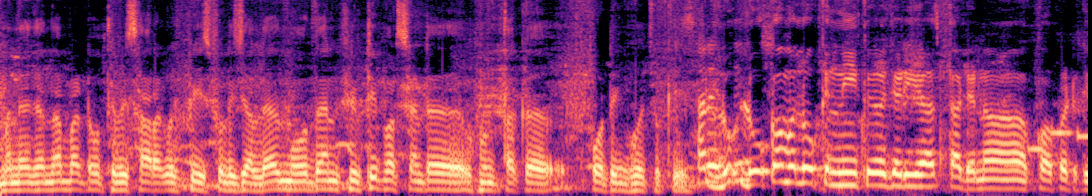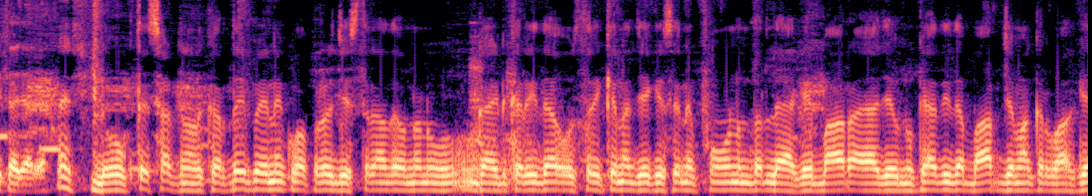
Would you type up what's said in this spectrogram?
ਮੰਨਿਆ ਜਾਂਦਾ ਬਟ ਉੱਥੇ ਵੀ ਸਾਰਾ ਕੁਝ ਪੀਸਫੁਲੀ ਚੱਲ ਰਿਹਾ ਮੋਰ ਦੈਨ 50% ਹੁਣ ਤੱਕ VOTING ਹੋ ਚੁੱਕੀ ਹੈ। ਲੋਕਾਂ ਵੱਲੋਂ ਕਿੰਨੀ ਕੁ ਜਿਹੜੀ ਆ ਤੁਹਾਡੇ ਨਾਲ ਕੋਆਪਰੇਟ ਕੀਤਾ ਜਾ ਰਿਹਾ? ਲੋਕ ਤੇ ਸਾਡੇ ਨਾਲ ਕਰਦੇ ਹੀ ਪਏ ਨੇ ਕੋਆਪਰੇਟ ਜਿਸ ਤਰ੍ਹਾਂ ਦਾ ਉਹਨਾਂ ਨੂੰ ਗਾਈਡ ਕਰੀਦਾ ਉਸ ਤਰੀਕੇ ਨਾਲ ਜੇ ਕਿਸੇ ਨੇ ਫੋਨ ਅੰਦਰ ਲੈ ਕੇ ਬਾਹਰ ਆਇਆ ਜੇ ਉਹਨੂੰ ਕਹਿ ਦਿੱਤਾ ਬਾਹਰ ਜਮ੍ਹਾਂ ਕਰਵਾ ਕੇ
